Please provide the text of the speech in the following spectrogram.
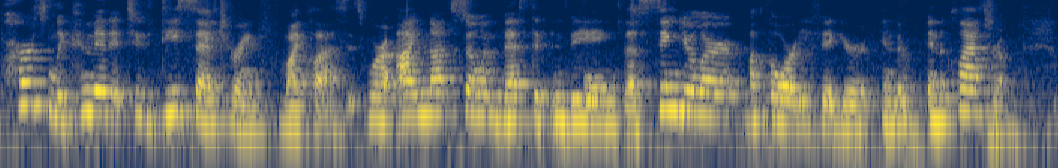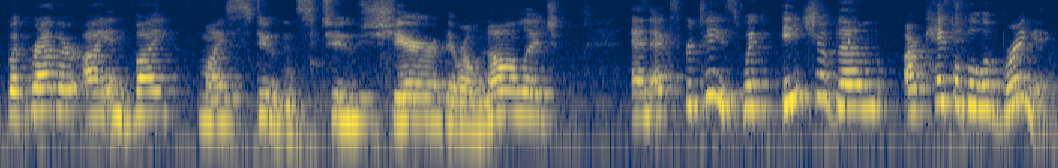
personally committed to decentering my classes, where I'm not so invested in being the singular authority figure in the, in the classroom, but rather I invite my students to share their own knowledge and expertise, which each of them are capable of bringing.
